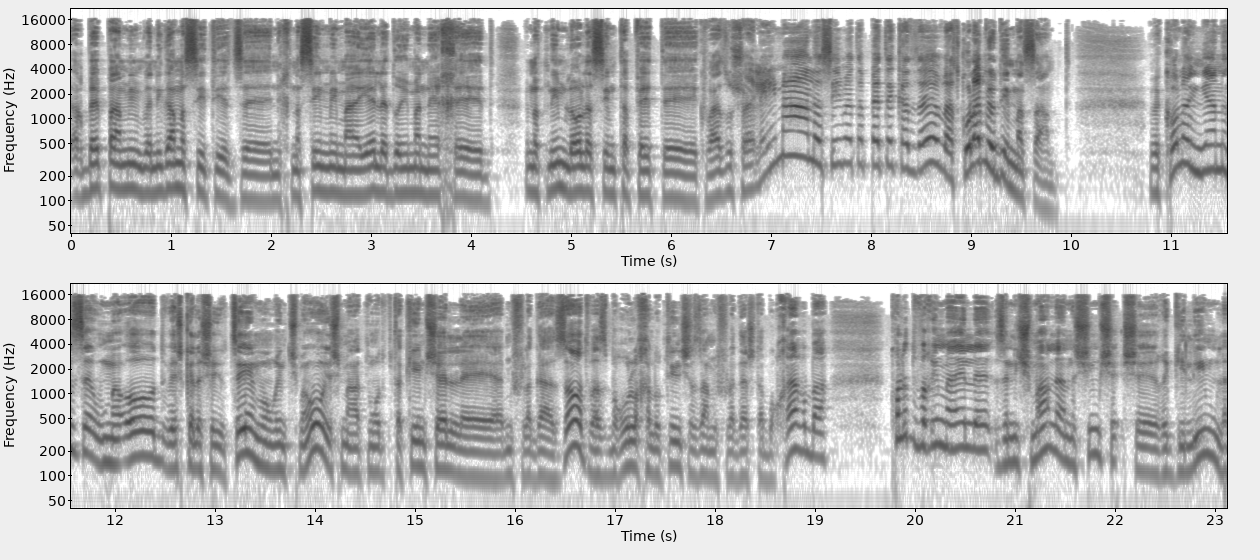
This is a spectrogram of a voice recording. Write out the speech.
הרבה פעמים, ואני גם עשיתי את זה, נכנסים עם הילד או עם הנכד, ונותנים לו לשים את הפתק, ואז הוא שואל, אמא, לשים את הפתק הזה, ואז כולם יודעים מה שמת. וכל העניין הזה הוא מאוד, ויש כאלה שיוצאים ואומרים, תשמעו, יש מעט מאוד פתקים של אה, המפלגה הזאת, ואז ברור לחלוטין שזו המפלגה שאתה בוחר בה. כל הדברים האלה, זה נשמע לאנשים ש, שרגילים ל,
